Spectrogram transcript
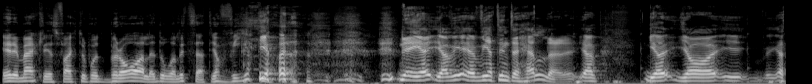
är det märklighetsfaktor på ett bra eller dåligt sätt? Jag vet inte. Nej, jag, jag, vet inte heller. Jag, Jag, jag, jag,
